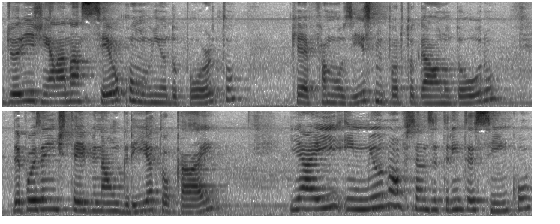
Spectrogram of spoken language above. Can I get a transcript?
de origem, ela nasceu com o vinho do Porto, que é famosíssimo em Portugal, no Douro. Depois a gente teve na Hungria, Tokai. E aí, em 1935,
